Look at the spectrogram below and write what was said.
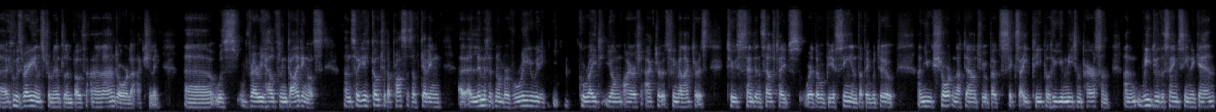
uh, who was very instrumental in both Ann and Orla, actually, uh, was very helpful in guiding us. And so you go through the process of getting a, a limited number of really, really great young Irish actors, female actors, to send in self tapes where there would be a scene that they would do. And you shorten that down to about six, eight people who you meet in person and redo the same scene again,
